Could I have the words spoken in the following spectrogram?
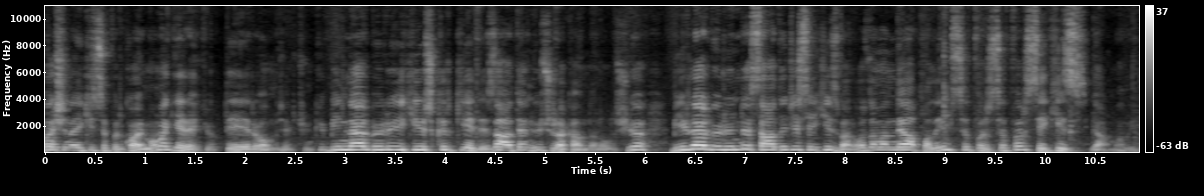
Başına 2 sıfır koymama gerek yok. Değeri olmayacak çünkü. Binler bölüğü 247. Zaten 3 rakamdan oluşuyor. Birler bölüğünde sadece 8 var. O zaman ne yapmalıyım? 0 0 8 yapmalıyım.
